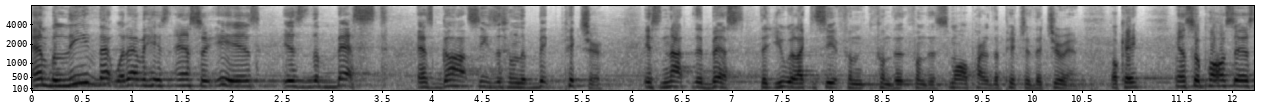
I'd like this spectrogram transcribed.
and believe that whatever His answer is, is the best as God sees it from the big picture it's not the best that you would like to see it from, from, the, from the small part of the picture that you're in. Okay? And so Paul says,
